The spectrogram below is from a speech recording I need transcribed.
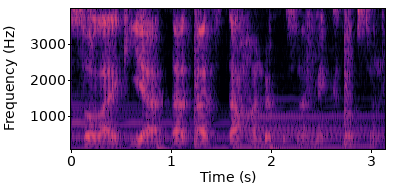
So like, yeah, that that's that hundred percent makes no sense.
